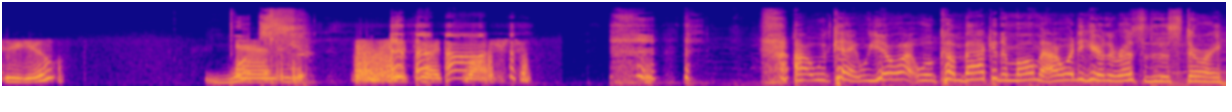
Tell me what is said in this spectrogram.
Do you?" whoops. And the. Uh, okay, you know what? We'll come back in a moment. I want to hear the rest of the story.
